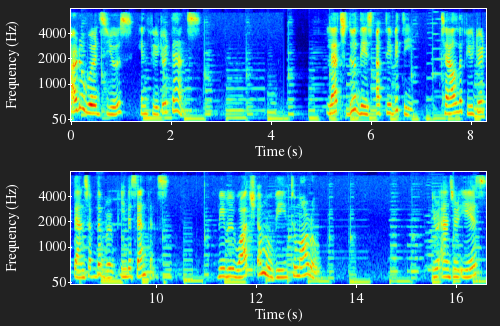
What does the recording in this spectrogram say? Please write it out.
are the words used in future tense. Let's do this activity. Tell the future tense of the verb in the sentence. We will watch a movie tomorrow. Your answer is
